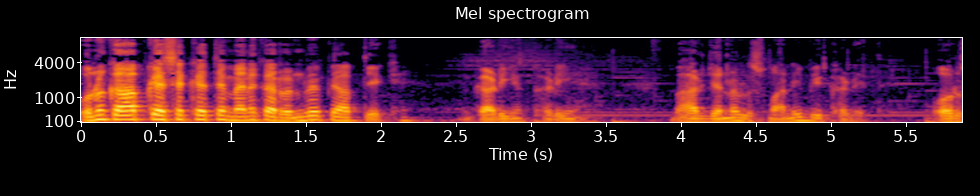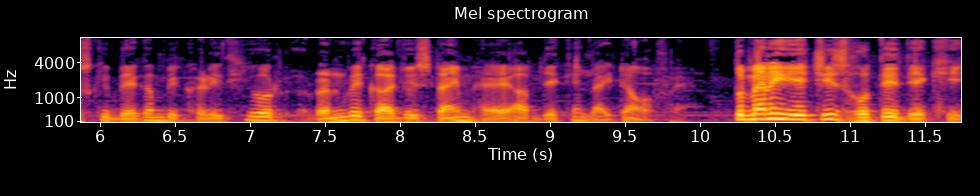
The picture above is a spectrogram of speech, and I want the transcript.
انہوں نے کہا، آپ کیسے کہتے ہیں؟ میں نے کہا رن وے پہ آپ دیکھیں، گاڑیاں کھڑی ہیں۔ باہر جنرل عثمانی بھی کھڑے تھے اور اس کی بیگم بھی کھڑی تھی اور رن وے کا جو اس ٹائم ہے، آپ دیکھیں لائٹیں آف ہیں۔ تو میں نے یہ چیز ہوتے دیکھی،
